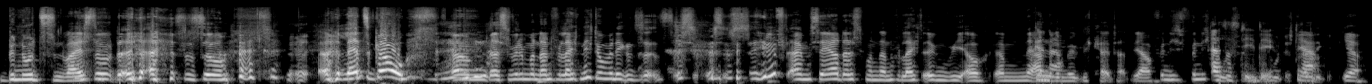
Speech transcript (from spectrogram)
benutzen, weißt du? Es ist so, äh, let's go. Ähm, das will man dann vielleicht nicht unbedingt. Es, es, es, hilft einem sehr, dass man dann vielleicht irgendwie auch ähm, eine genau. andere Möglichkeit hat. Ja, finde ich, finde ich das gut. Das ist die Idee. Ja. ja.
